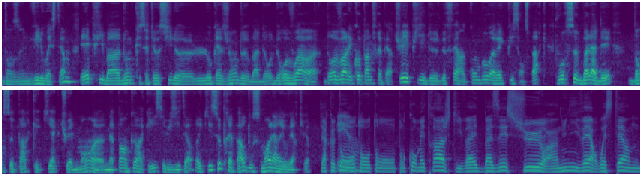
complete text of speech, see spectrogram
dans une ville western. Et puis bah donc c'était aussi l'occasion de, bah, de revoir euh, de revoir les copains de Frépertuis et puis de, de faire un combo avec Puissance Park pour se balader dans ce parc qui actuellement euh, n'a pas encore accueilli ses visiteurs et qui se prépare doucement à la réouverture. C'est-à-dire que ton, Et, euh, ton, ton, ton court-métrage qui va être basé sur un univers western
